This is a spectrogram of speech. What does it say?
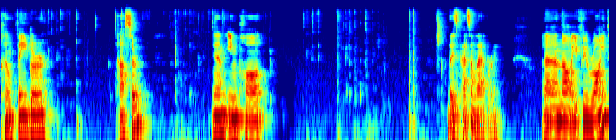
configure parser, and import this Python library. And now if we run it,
